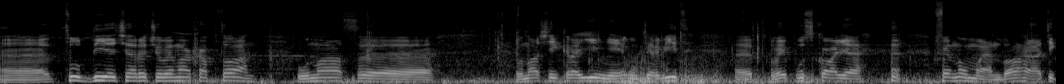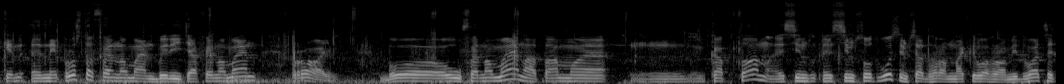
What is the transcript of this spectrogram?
Е, тут діяча речовина каптан. У нас е, в нашій країні Укрвіт випускає феномен. Да? А тільки не просто феномен беріть, а феномен Prime. Бо у феномена там е, каптан сім- 780 грам на кілограм і 20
